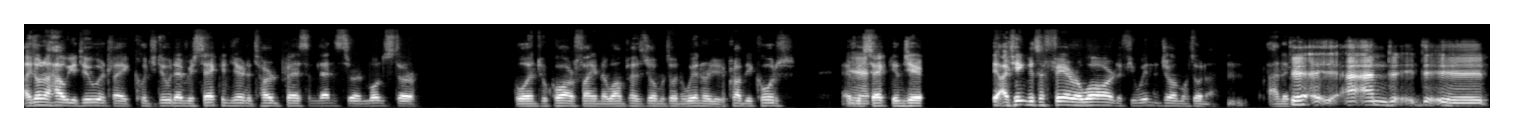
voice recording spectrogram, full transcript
I don't know how you do it. Like, could you do it every second year? The third place in Leinster and Munster go into a quarter final, one place Joe McDonagh winner. You probably could every Yeah. second year. I think it's a fair reward if you win the John McDonagh. And if, The, uh, and the, uh,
